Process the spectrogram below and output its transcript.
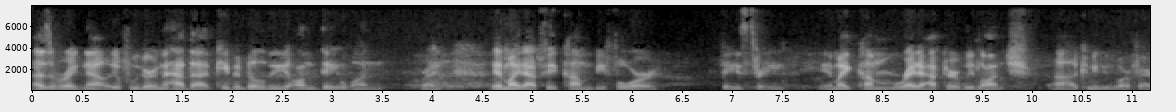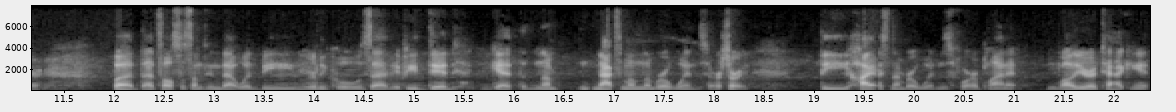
as of right now if we're going to have that capability on day one, right? It might actually come before phase three. It might come right after we launch uh, community warfare but that's also something that would be really cool is that if you did get the num- maximum number of wins or sorry the highest number of wins for a planet while you're attacking it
